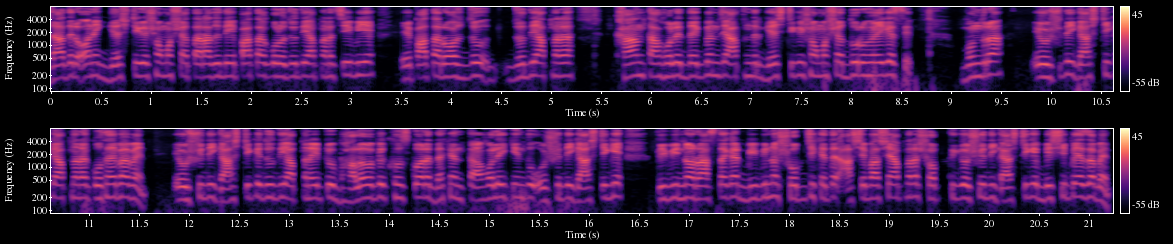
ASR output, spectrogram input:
যাদের অনেক গ্যাস্ট্রিকের সমস্যা, তারা যদি এই পাতাগুলো যদি আপনারা চিবিয়ে এই পাতার রস যদি আপনারা খান, তাহলে দেখবেন যে আপনাদের গ্যাস্ট্রিকের সমস্যা দূর হয়ে গেছে। বন্ধুরা, এই ওষুধি গাছটিকে আপনারা কোথায় পাবেন? এই ওষুধি গাছটিকে যদি আপনারা একটু ভালোভাবে খোঁজ করে দেখেন, তাহলেই কিন্তু ওষুধি গাছটিকে বিভিন্ন রাস্তাঘাট, বিভিন্ন সবজি ক্ষেতের আশেপাশে আপনারা সব থেকে ওষুধি গাছটিকে বেশি পেয়ে যাবেন।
